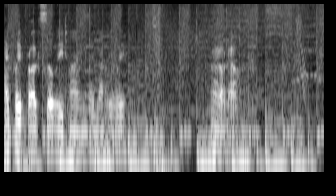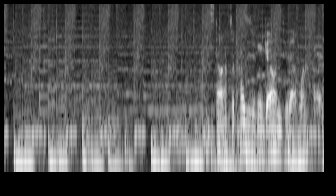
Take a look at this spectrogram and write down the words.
I played Frog so many times, I'm not really... I don't know. Still, I'm surprised he didn't go into that one card.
